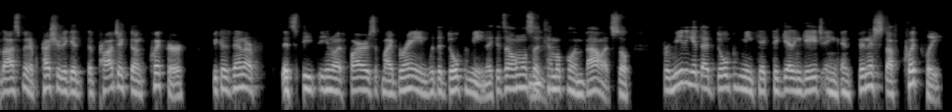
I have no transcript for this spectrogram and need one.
last minute pressure to get the project done quicker, because then our it's you know it fires up my brain with the dopamine. Like it's almost mm. a chemical imbalance. So for me to get that dopamine kick to get engaged and, and finish stuff quickly,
